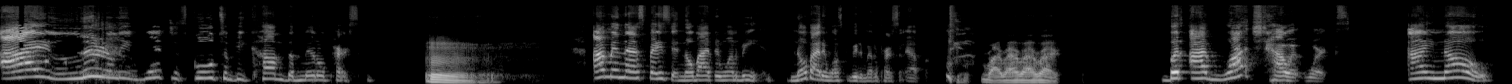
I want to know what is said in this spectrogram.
I literally went to school to become the middle person. Mm. I'm in that space that nobody want to be in. Nobody wants to be the middle person ever. right, right, right, right. But I've watched how it works. I know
